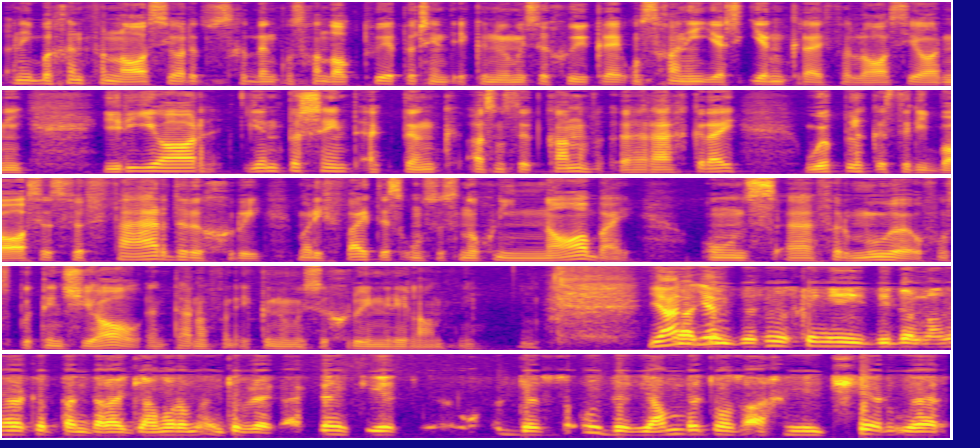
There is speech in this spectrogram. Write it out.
aan die begin van laas jaar het ons gedink ons gaan dalk 2% ekonomiese groei kry. Ons gaan nie eers 1 kry vir laas jaar nie. Hierdie jaar 1%. Ek dink as ons dit kan regkry, hooplik is dit die basis vir verdere groei, maar die feit is ons is nog nie naby ons uh, vermoë of ons potensiaal in terme van ekonomiese groei in hierdie land nie. Ja, ja dis is miskien die, die belangrike punt wat ek jammer om in te breek. Ek dink jy dis dis jammer dat ons argumenteer oor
